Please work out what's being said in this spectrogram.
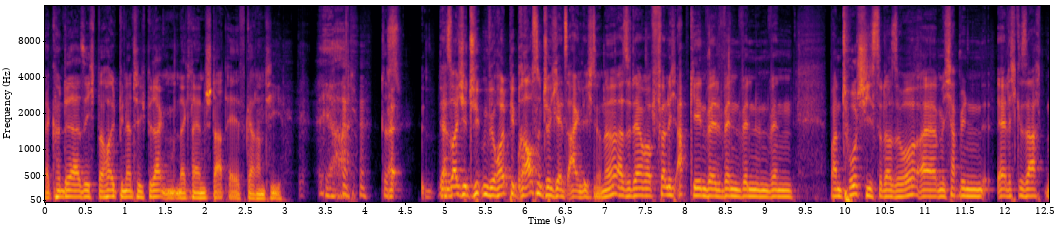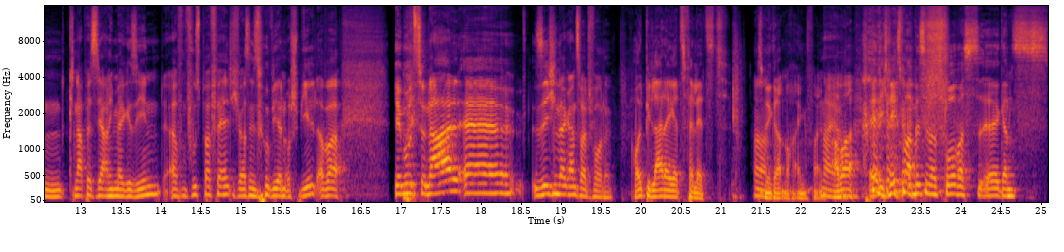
da könnte er sich bei Holtby natürlich bedanken mit einer kleinen Startelf-Garantie. Ja, das Ja, solche Typen wie Holtby brauchst du natürlich jetzt eigentlich nur, ne? Also der aber völlig abgehen, wenn, wenn, wenn, wenn man ein Tor schießt oder so. Ähm, ich habe ihn ehrlich gesagt ein knappes Jahr nicht mehr gesehen auf dem Fußballfeld. Ich weiß nicht so, wie er noch spielt, aber emotional äh, sehe ich ihn da ganz weit vorne. Holtby leider jetzt verletzt. Ist Ah. mir gerade noch eingefallen. Naja. Aber äh, ich lese mal ein bisschen was vor, was äh, ganz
